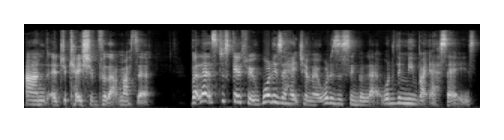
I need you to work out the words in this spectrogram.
and education for that matter. But let's just go through what is a HMO? What is a single let? What do they mean by SAs?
